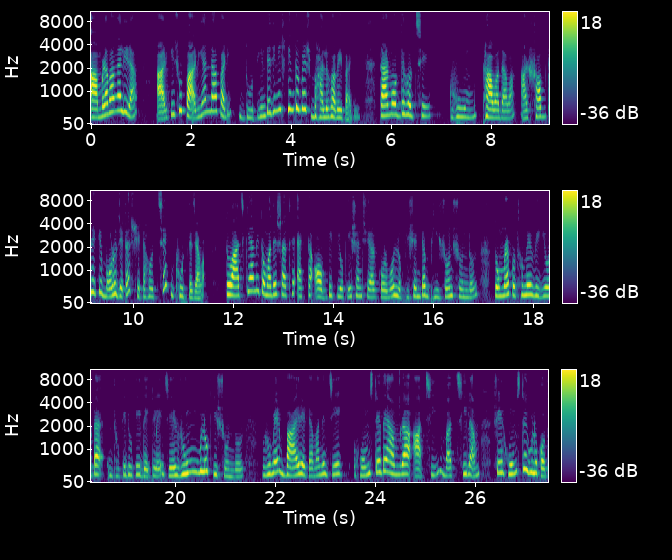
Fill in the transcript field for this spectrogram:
আমরা বাঙালিরা আর কিছু পারি আর না পারি দু তিনটে জিনিস কিন্তু বেশ ভালোভাবেই পারি। তার মধ্যে হচ্ছে ঘুম খাওয়া দাওয়া আর সব থেকে বড় যেটা, সেটা হচ্ছে ঘুরতে যাওয়া। তো আজকে আমি তোমাদের সাথে একটা অফবিট লোকেশন শেয়ার করব। লোকেশনটা ভীষণ সুন্দর। তোমরা প্রথমে ভিডিওটা ঢুকে ঢুকেই দেখলে যে রুমগুলো কি সুন্দর। রুমের বাইরেটা মানে যে হোমস্টেতে আমরা আছি বা ছিলাম, সেই হোমস্টেগুলো কত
